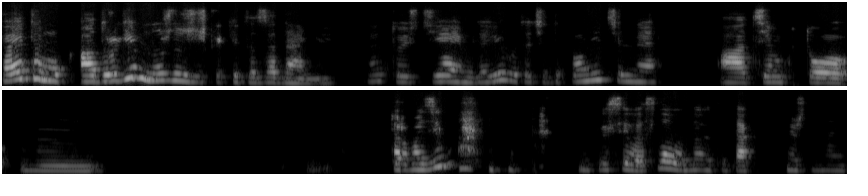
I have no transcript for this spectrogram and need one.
поэтому, а другим нужны же какие-то задания. Да? То есть я им даю вот эти дополнительные, а тем, кто м- тормозил, красивое слово, но это так, между нами,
